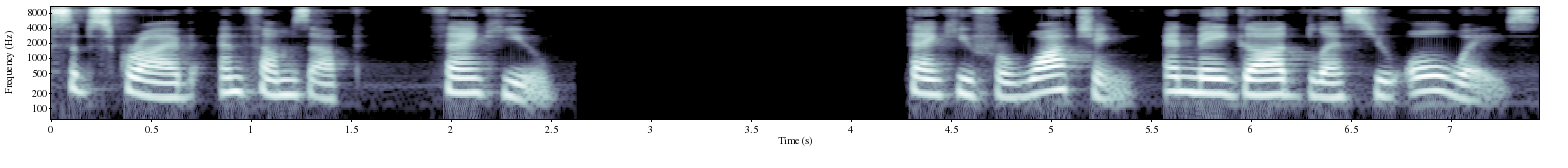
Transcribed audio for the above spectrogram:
Subscribe and thumbs up. Thank you. Thank you for watching and may God bless you always.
